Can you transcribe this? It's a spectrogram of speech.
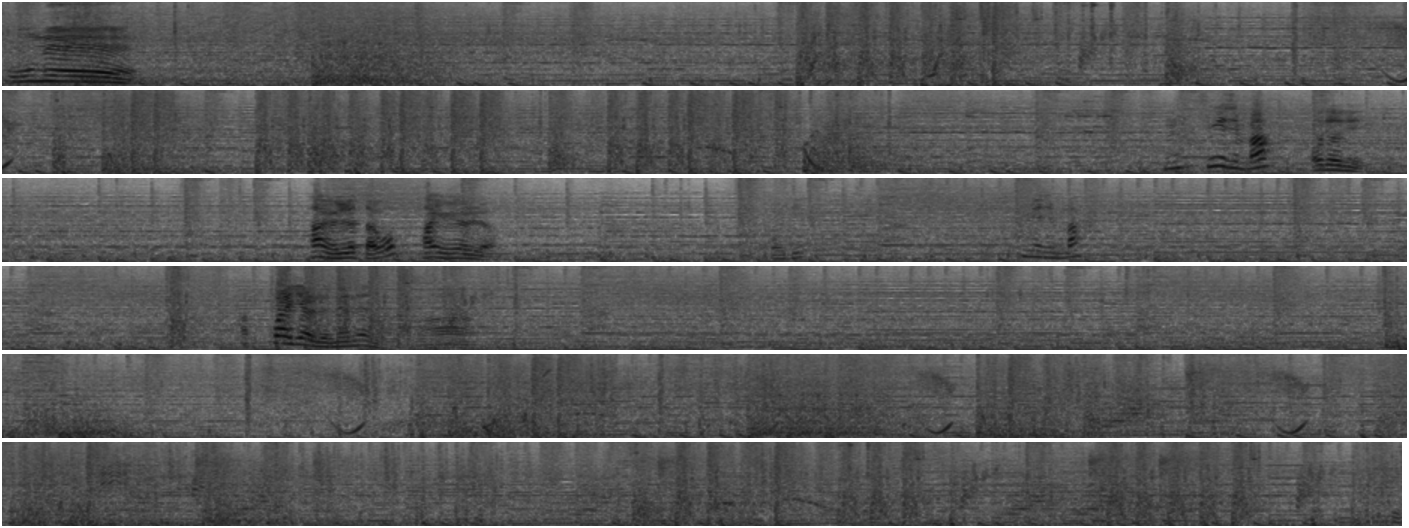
오메 응? 튕겨진 방? 어디 어디? 방 열렸다고? 방이 왜 열려? 어디? 튕겨진 방? 아, 폭발기를 넣으면은, 아.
